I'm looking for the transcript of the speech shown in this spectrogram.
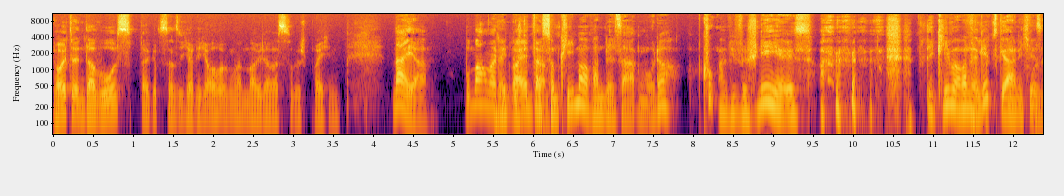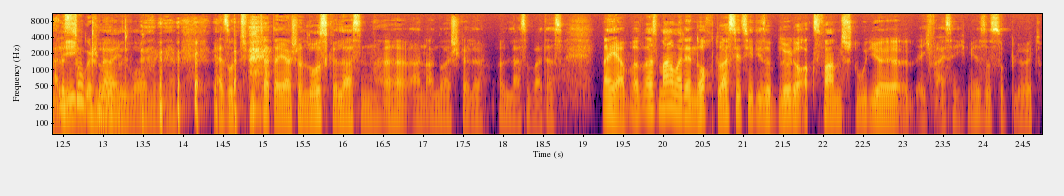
Heute in Davos, da gibt's dann sicherlich auch irgendwann mal wieder was zu besprechen. Naja, wo machen wir Er denn weiter? was zum Klimawandel sagen, oder? Guck mal, wie viel Schnee hier ist. Den Klimawandel gibt's gar nicht. Hier ist alles zugeschneit. Warming, ja. ja, so ein Tweet hat er ja schon losgelassen äh, an anderer Stelle. Lassen wir das. Naja, wa- was machen wir denn noch? Du hast jetzt hier diese blöde Oxfam-Studie. Ich weiß nicht, mir ist es so blöd.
